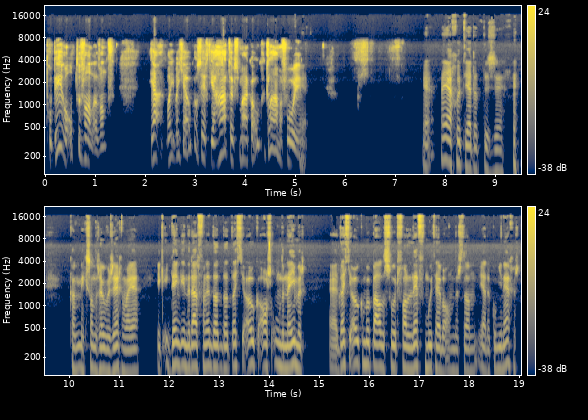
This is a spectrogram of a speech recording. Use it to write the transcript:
proberen op te vallen. Want ja, wat, wat jij ook al zegt, je haters maken ook reclame voor je. Ja, ja. nou ja, goed. Ja, dat is. kan ik niks anders over zeggen. Maar ja ik, ik denk inderdaad van, dat, dat, dat je ook als ondernemer, eh, dat je ook een bepaalde soort van lef moet hebben, anders dan, ja, dan kom je nergens.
